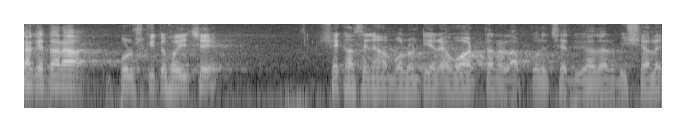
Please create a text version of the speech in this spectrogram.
তাকে তারা পুরস্কৃত হয়েছে। শেখ হাসিনা ভলেন্টিয়ার অ্যাওয়ার্ড তারা লাভ করেছে দু হাজার বিশ সালে।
